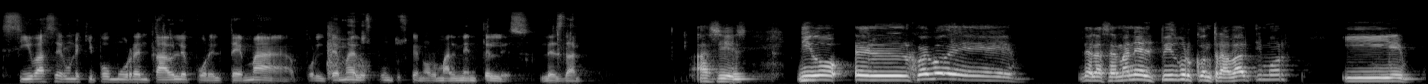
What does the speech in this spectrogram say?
sí va a ser un equipo muy rentable por el tema, por el tema de los puntos que normalmente les, les dan. Así es. Digo, el juego de, de la semana del Pittsburgh contra Baltimore y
